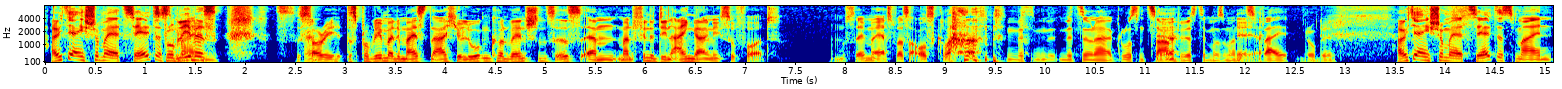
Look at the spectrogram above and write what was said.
Habe ich dir eigentlich schon mal erzählt, dass Das Problem ist, sorry, ja? das Problem bei den meisten Archäologen-Conventions ist, ähm, man findet den Eingang nicht sofort. Man muss da immer erst was ausgraben. mit, mit, mit, so einer großen Zahnbürste ja. muss man das ja, frei rubbeln. Habe ich dir eigentlich schon mal erzählt, dass mein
